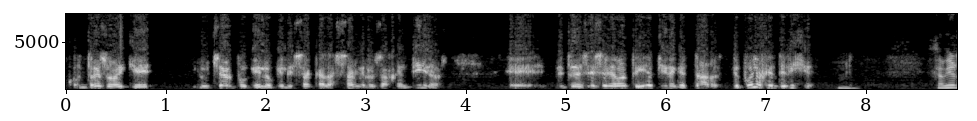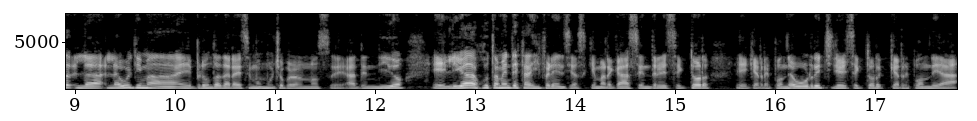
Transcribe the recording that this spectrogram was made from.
Contra eso hay que luchar porque es lo que le saca la sangre a los argentinos. Eh, entonces ese debate ya tiene que estar. Después la gente elige. Javier, la, última eh, pregunta te agradecemos mucho por habernos eh, atendido, eh, ligada justamente a estas diferencias que marcás entre el sector eh, que responde a Burrich y el sector que responde a,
